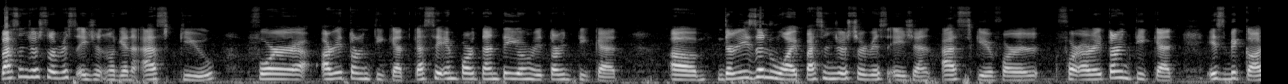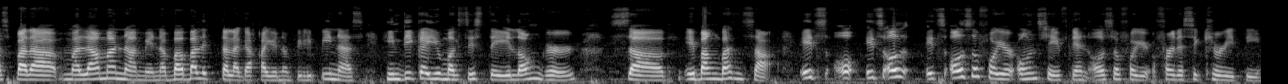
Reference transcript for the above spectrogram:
passenger service agent will gonna ask you for a return ticket kasi importante yung return ticket. Um, the reason why passenger service agent ask you for for a return ticket is because para malaman namin na babalik talaga kayo ng Pilipinas. Hindi kayo magsistay longer sa ibang bansa. It's it's all it's also for your own safety and also for your for the security.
